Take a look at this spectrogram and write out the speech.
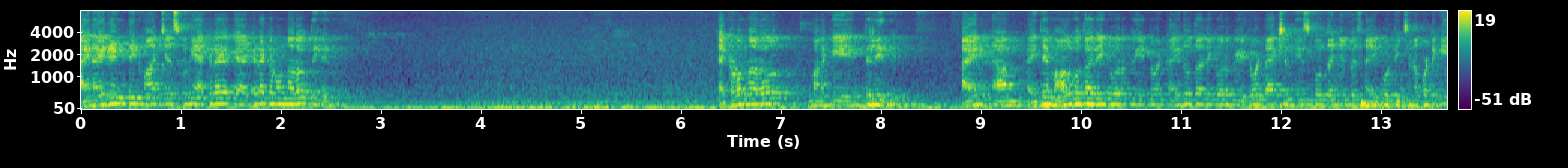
ఆయన ఐడెంటిటీని మార్చేసుకుని ఎక్కడ ఎక్కడెక్కడ ఉన్నారో తెలియదు ఎక్కడున్నారో మనకి తెలియదు ఆయన అయితే నాలుగో తారీఖు వరకు ఎటువంటి ఐదో తారీఖు వరకు ఎటువంటి యాక్షన్ తీసుకోవద్దని చెప్పేసి హైకోర్టు ఇచ్చినప్పటికీ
